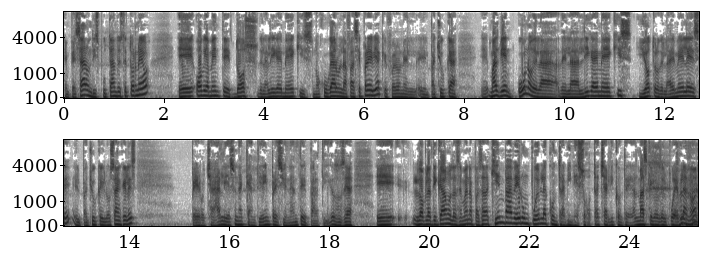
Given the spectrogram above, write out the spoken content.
empezaron disputando este torneo. Eh, obviamente dos de la Liga MX no jugaron la fase previa, que fueron el, Pachuca, eh, más bien uno de la, de la Liga MX y otro de la MLS, el Pachuca y Los Ángeles pero Charlie, es una cantidad impresionante de partidos. O sea, eh, lo platicábamos la semana pasada. ¿Quién va a ver un Puebla contra Minnesota, Charlie Contreras, más que los del Puebla, no?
